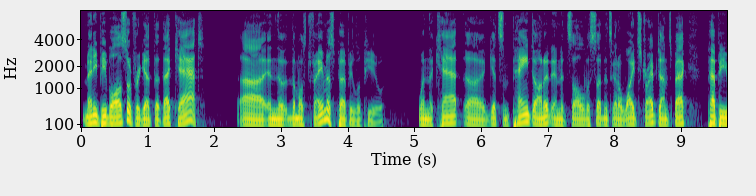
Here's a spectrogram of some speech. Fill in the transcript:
many people also forget that that cat in the the most famous Pepe Le Pew when the cat uh, gets some paint on it and it's all of a sudden it's got a white stripe down its back. Peppy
